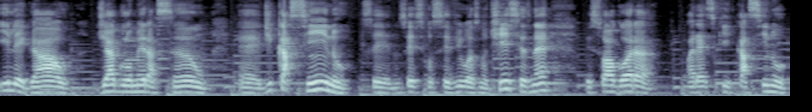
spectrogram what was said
ilegal, de aglomeração, é, de cassino, você, não sei se você viu as notícias, né? O pessoal agora parece que cassino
